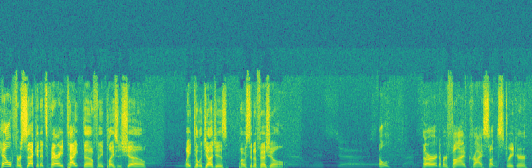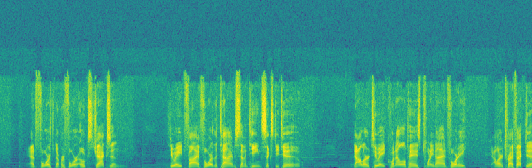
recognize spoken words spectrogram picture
held for second. It's very tight, though, for the place and show. Wait till the judges post an official. Third, number five, Cry Sunstreaker. At fourth, number four, Oaks Jackson. 2854, the time 1762. Dollar two eight Quinella pays 29.40. Dollar trifecta,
